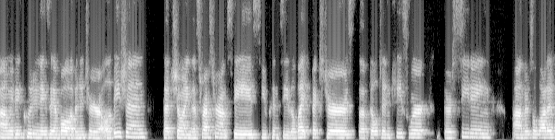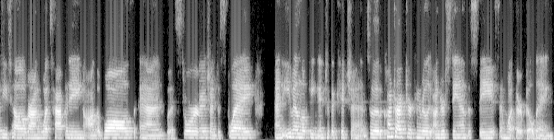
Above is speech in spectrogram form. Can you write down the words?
Um, we've included an example of an interior elevation that's showing this restaurant space. You can see the light fixtures, the built-in casework, there's seating. Um, there's a lot of detail around what's happening on the walls and with storage and display, and even looking into the kitchen so the contractor can really understand the space and what they're building.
